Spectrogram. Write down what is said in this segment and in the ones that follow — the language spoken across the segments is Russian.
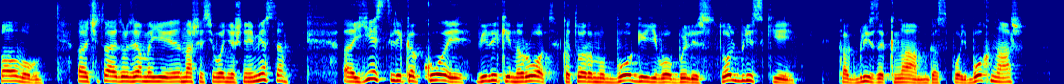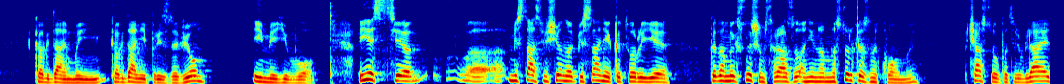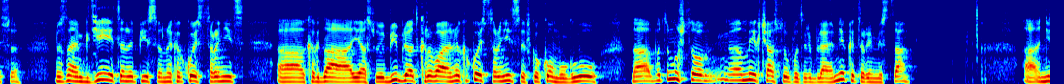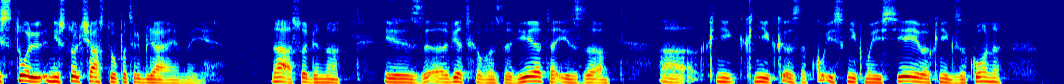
Слава Богу. А, читаю, друзья мои, наше сегодняшнее место. А, Есть ли какой великий народ, которому боги его были столь близки, как близок к нам Господь Бог наш, когда, мы, когда не призовем имя Его? Есть э, места Священного Писания, которые, когда мы их слышим сразу, они нам настолько знакомы, часто употребляются. Мы знаем, где это написано, на какой странице а, когда я свою Библию открываю, на какой странице, в каком углу, да, потому что а, мы их часто употребляем. Некоторые места а, не столь, не столь часто употребляемые, да, особенно из Ветхого Завета, из книг, книг, из книг Моисеева, книг закона –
